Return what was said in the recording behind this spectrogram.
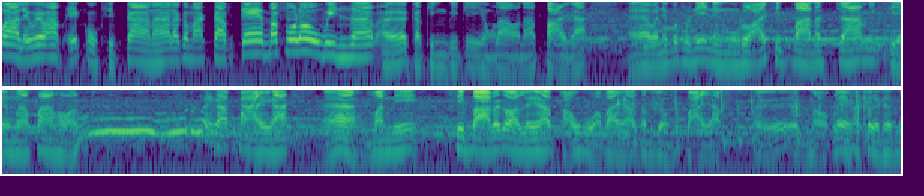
ว่า Level Up X 69นะ แล้วก็มากับเกม Buffalo Wins นะครับ เออกระทิง BG ของเรานะ ไปครับเออวันนี้พุทธนี่ 110 บาทนะจ๊ะ มีเสียงหมาป่าหอนด้วยครับ ไปครับเออวันนี้ 10 บาทไปก่อนเลยครับ เผาหัวไปครับท่านผู้ชมไปครับ เออดอกแรกครับ เปิดเทอร์โบ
